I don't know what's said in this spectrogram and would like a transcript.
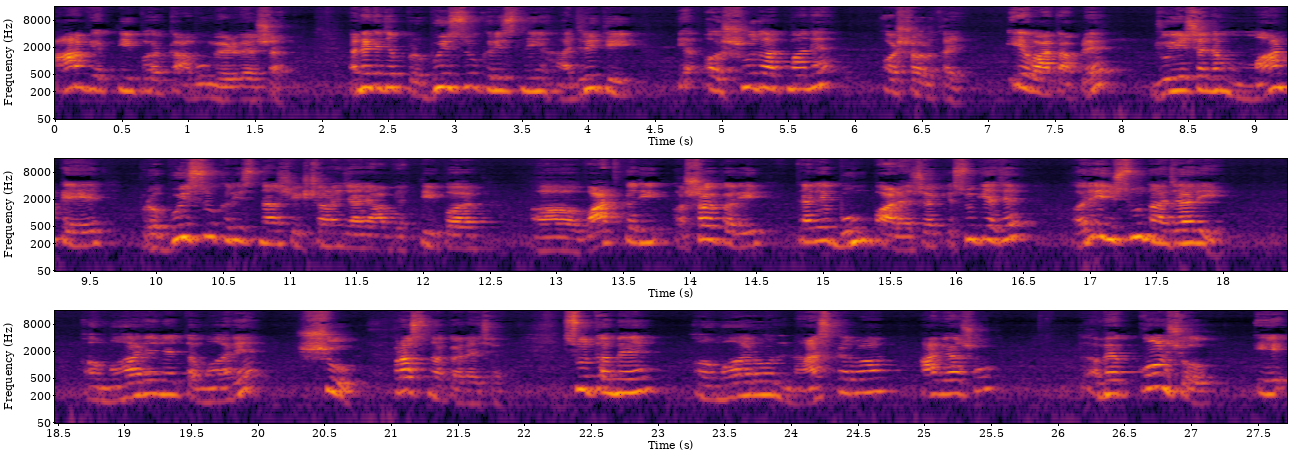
આ વ્યક્તિ પર કાબુ મેળવે છે અને કે જે પ્રભુ ઈસુ ખ્રિસ્તની હાજરીથી એ અશુદ્ધ આત્માને અસર થઈ. એ વાત આપણે જોઈએ છે. અને માટે પ્રભુ ઈસુ ખ્રિસ્તના શિક્ષણે જ્યારે આ વ્યક્તિ પર વાત કરી, અસર કરી, ત્યારે બૂમ પાડે છે કે શું કહે છે? અરે ઈસુ નાજારી, અમારે ને તમારે શું? પ્રશ્ન કરે છે. શું તમે અમારો નાશ કરવા આવ્યા છો? તમે કોણ છો? એ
